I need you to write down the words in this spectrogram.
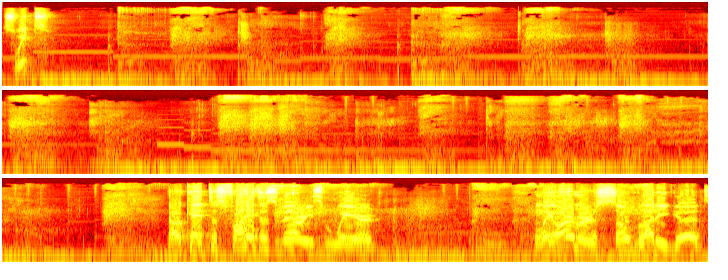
Sweet. Okay, this fight is very weird. My armor is so bloody good.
